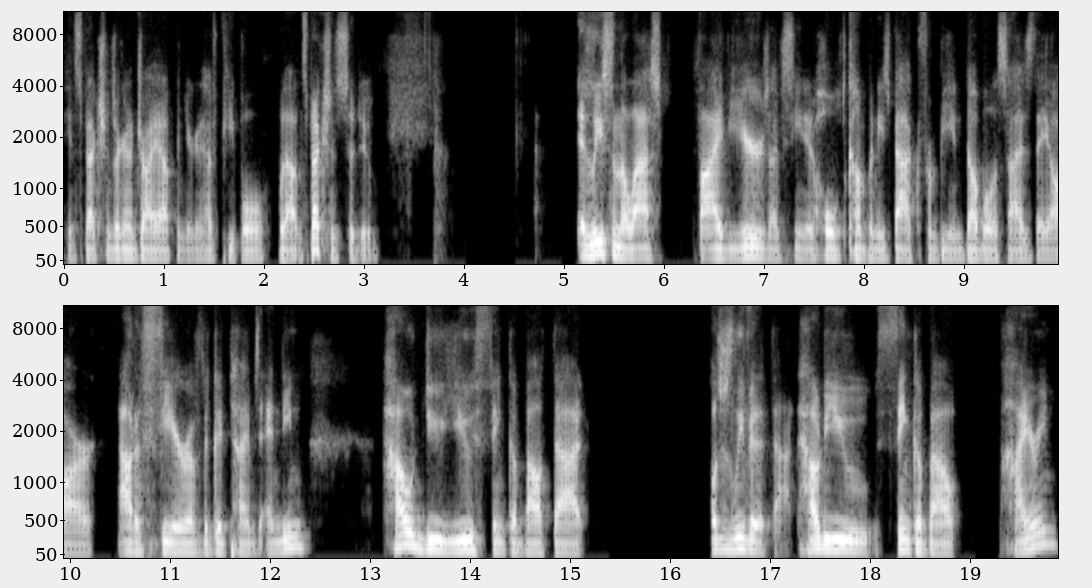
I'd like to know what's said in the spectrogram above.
the inspections are going to dry up and you're going to have people without inspections to do. At least in the last five years, I've seen it hold companies back from being double the size they are out of fear of the good times ending. How do you think about that? I'll just leave it at that. How do you think about hiring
